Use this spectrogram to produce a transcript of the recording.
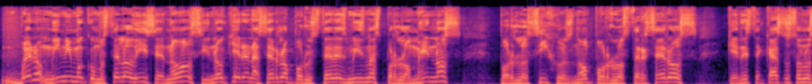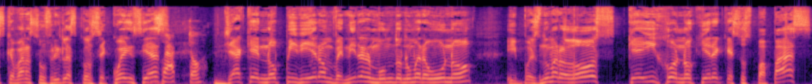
Bueno, mínimo como usted lo dice, ¿no? Si no quieren hacerlo por ustedes mismas, por lo menos por los hijos, ¿no? Por los terceros, que en este caso son los que van a sufrir las consecuencias. Exacto. Ya que no pidieron venir al mundo número uno. Y pues número dos, ¿qué hijo no quiere que sus papás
